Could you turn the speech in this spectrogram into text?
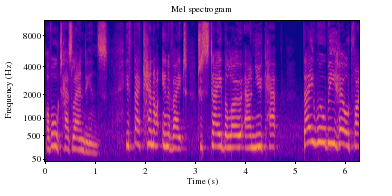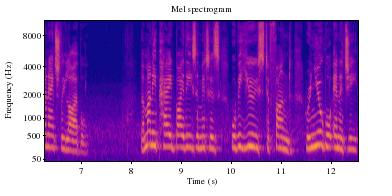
of all Taslandians. If they cannot innovate to stay below our new cap, they will be held financially liable. The money paid by these emitters will be used to fund renewable energy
